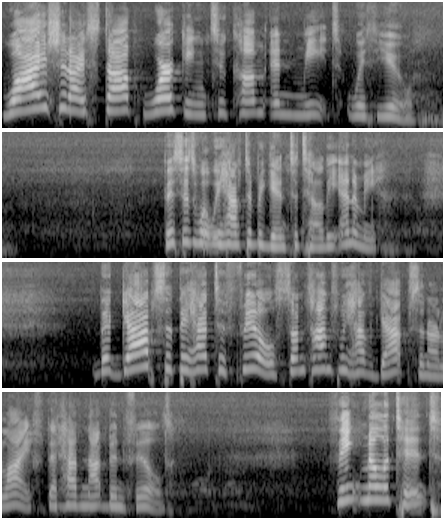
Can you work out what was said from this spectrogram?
Why should I stop working to come and meet with you? This is what we have to begin to tell the enemy the gaps that they had to fill, sometimes we have gaps in our life that have not been filled. Think militant.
